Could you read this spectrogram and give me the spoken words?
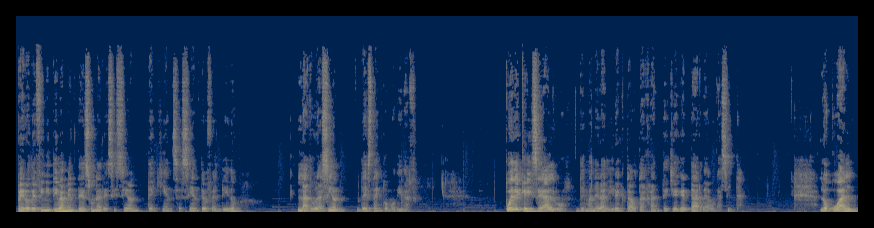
pero definitivamente es una decisión de quien se siente ofendido la duración de esta incomodidad. Puede que hice algo de manera directa o tajante, llegué tarde a una cita, lo cual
